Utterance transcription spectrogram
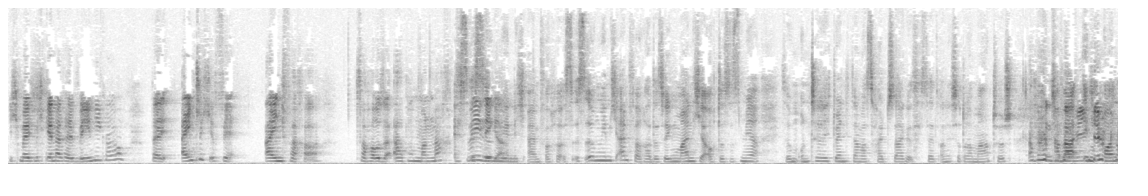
ich melde mich generell weniger, weil eigentlich ist es einfacher zu Hause, aber man macht Es es ist weniger. irgendwie nicht einfacher. Es ist irgendwie nicht einfacher. Deswegen meine ich ja auch, dass es mir so im Unterricht, wenn ich dann was falsch sage, ist es jetzt auch nicht so dramatisch. Aber, in Aber On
